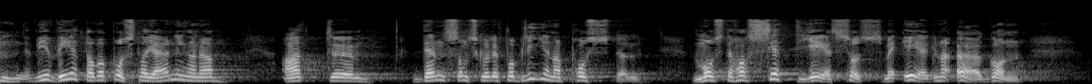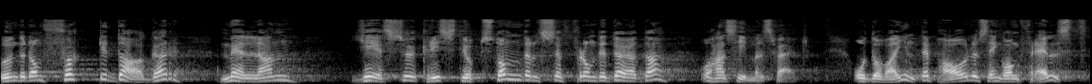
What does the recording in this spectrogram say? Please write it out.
vi vet av apostlagärningarna att eh, den som skulle få bli en apostel måste ha sett Jesus med egna ögon under de 40 dagar mellan Jesu Kristi uppståndelse från de döda och hans himmelsfärd. Och då var inte Paulus en gång frälst,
